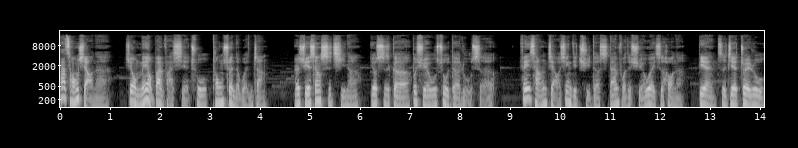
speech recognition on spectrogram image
他从小呢就没有办法写出通顺的文章，而学生时期呢又是个不学无术的鲁蛇，非常侥幸地取得史丹佛的学位之后呢。便直接坠入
